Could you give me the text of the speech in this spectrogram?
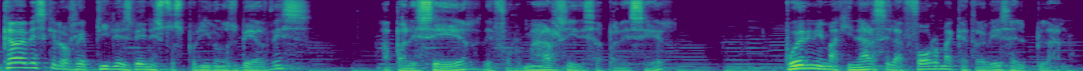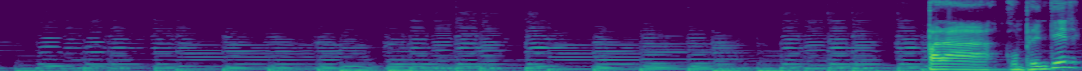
Cada vez que los reptiles ven estos polígonos verdes, aparecer, deformarse y desaparecer, pueden imaginarse la forma que atraviesa el plano. Para comprender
